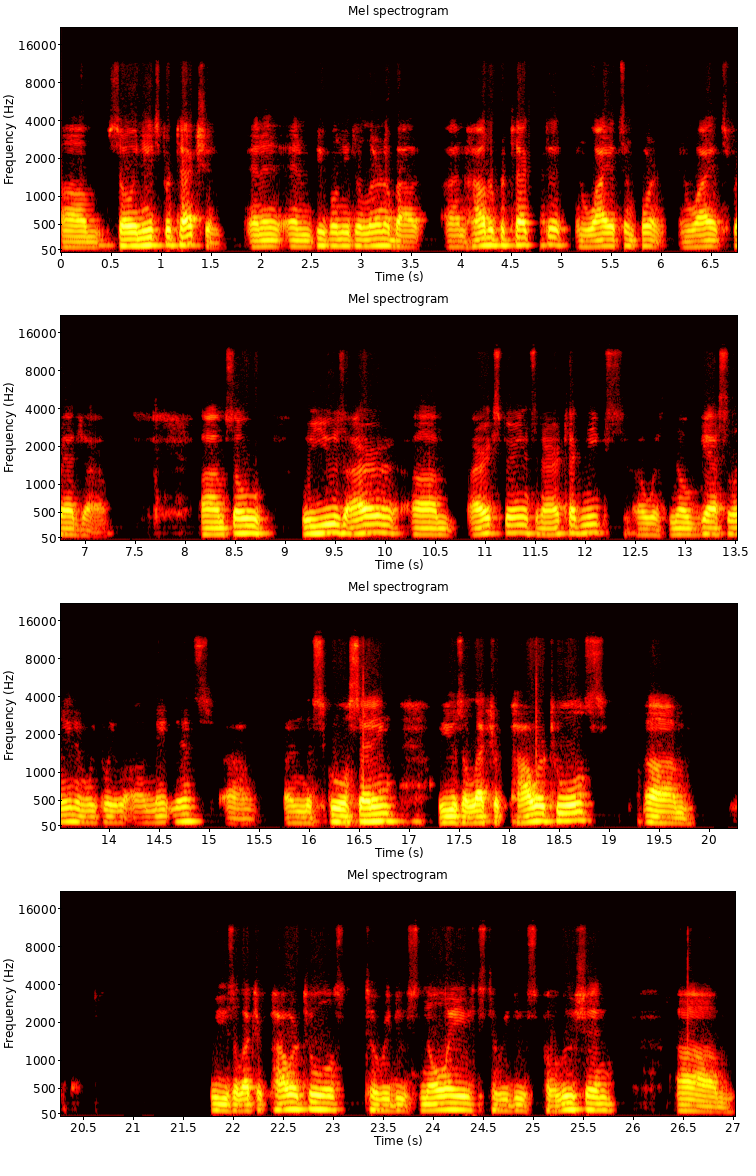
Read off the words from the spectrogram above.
Um, so it needs protection and, and people need to learn about on how to protect it and why it's important and why it's fragile. Um, so we use our um, our experience and our techniques uh, with no gasoline and weekly uh, maintenance uh, in the school setting. We use electric power tools. Um, we use electric power tools to reduce noise, to reduce pollution. Um,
